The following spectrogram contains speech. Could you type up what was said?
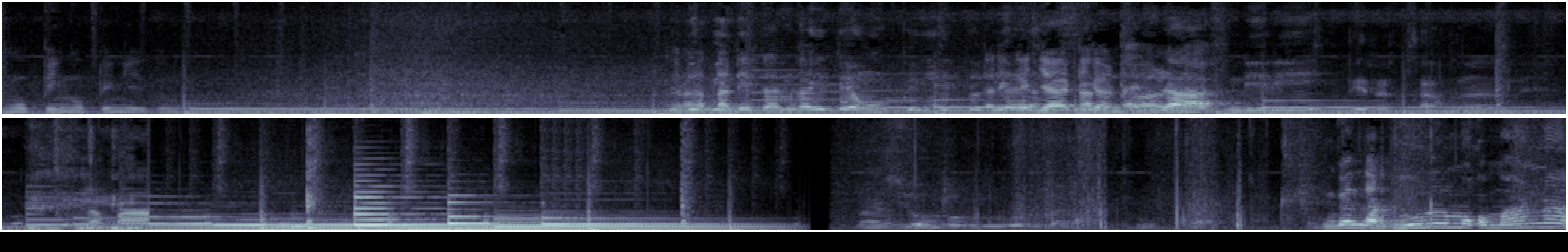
nguping-nguping itu Karena tadi kan enggak itu yang nguping itu Tadi dia kejadian soalnya. sendiri. direkam lah enggak ntar dulu lu mau ke mana?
